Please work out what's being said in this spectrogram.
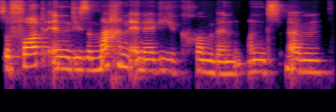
sofort in diese Machen-Energie gekommen bin. Und ähm,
